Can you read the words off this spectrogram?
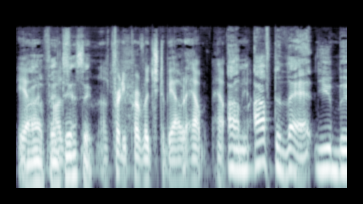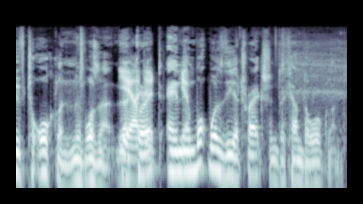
yeah, Oh, I was- fantastic. I was, pretty privileged to be able to help help. Um, after that, you moved to Auckland, wasn't it? Yeah, I did. And Yep. then what was the attraction to come to Auckland?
